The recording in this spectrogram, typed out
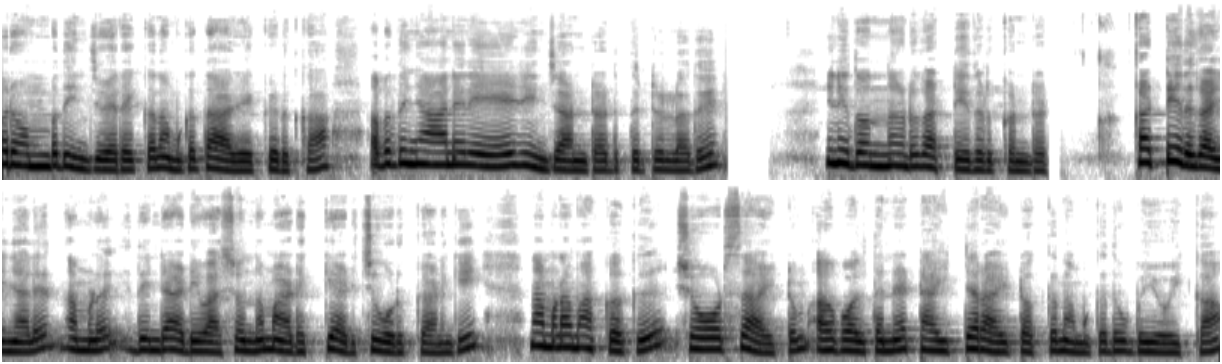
ഒരു ഒമ്പത് ഇഞ്ച് വരെയൊക്കെ നമുക്ക് താഴേക്ക് എടുക്കാം. അപ്പോൾ ഇത് ഞാനൊരു ഏഴ് ഇഞ്ചാണ് കേട്ടോ എടുത്തിട്ടുള്ളത്. ഇനി ഇതൊന്നും ഇങ്ങോട്ട് കട്ട് ചെയ്തെടുക്കുന്നുണ്ട് കട്ട് ചെയ്ത് കഴിഞ്ഞാൽ നമ്മൾ ഇതിന്റെ അടിവാശം ഒന്ന് മടക്കി അടിച്ച് കൊടുക്കുകയാണെങ്കിൽ നമ്മുടെ മക്കൾക്ക് ഷോർട്സ് ആയിട്ടും അതുപോലെ തന്നെ ടൈറ്ററായിട്ടൊക്കെ നമുക്കിത് ഉപയോഗിക്കാം.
